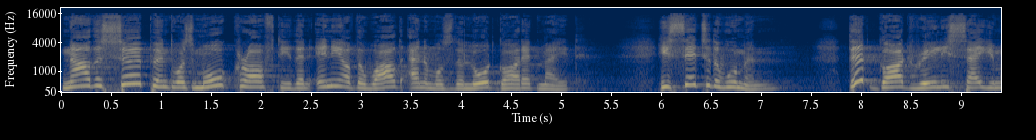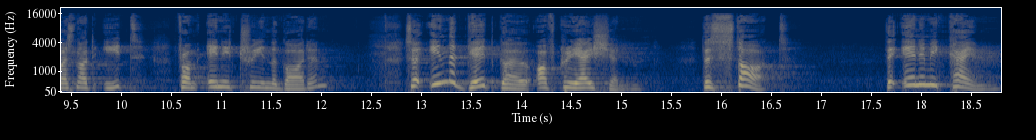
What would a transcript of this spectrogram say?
Now the serpent was more crafty than any of the wild animals the Lord God had made. He said to the woman, Did God really say you must not eat from any tree in the garden? So, in the get go of creation, the start, the enemy came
